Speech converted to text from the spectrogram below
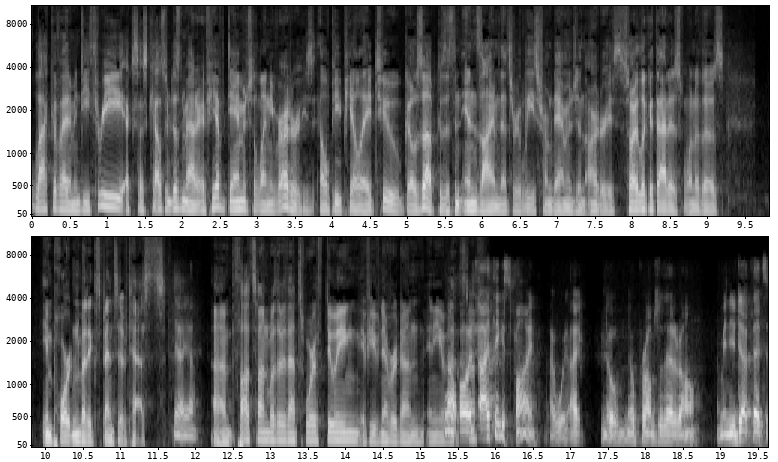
lack of vitamin D3, excess calcium, doesn't matter. If you have damage to the lining of arteries, LPPLA2 goes up because it's an enzyme that's released from damage in the arteries. So I look at that as one of those important but expensive tests. Yeah, yeah. Um, thoughts on whether that's worth doing if you've never done any of that oh, stuff? I think it's fine. I would. I no no problems with that at all. I mean, you def, that's.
